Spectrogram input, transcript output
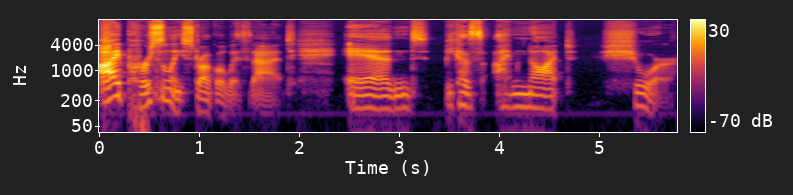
I personally struggle with that, and because I'm not sure.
